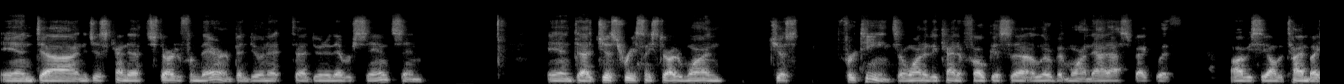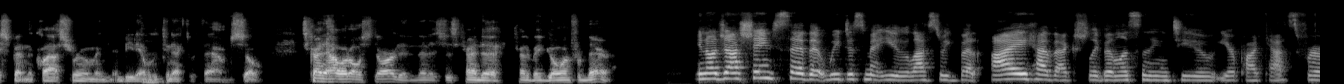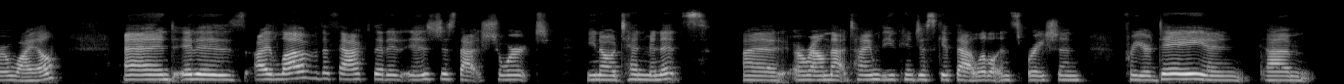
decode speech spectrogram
and uh, and it just kind of started from there and been doing it uh, doing it ever since. And and uh, just recently started one just for teens. I wanted to kind of focus uh, a little bit more on that aspect with obviously all the time I spent in the classroom and, and being able to mm-hmm. connect with them. So it's kind of how it all started. And then it's just kind of, kind of been going from there. You know, Josh Shane said that we just met you last week, but I have actually been listening to your podcast for a while. And it is, I love the fact that it is just that short, you know, 10 minutes uh, around that time that you can just get that little inspiration for your day. And um,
